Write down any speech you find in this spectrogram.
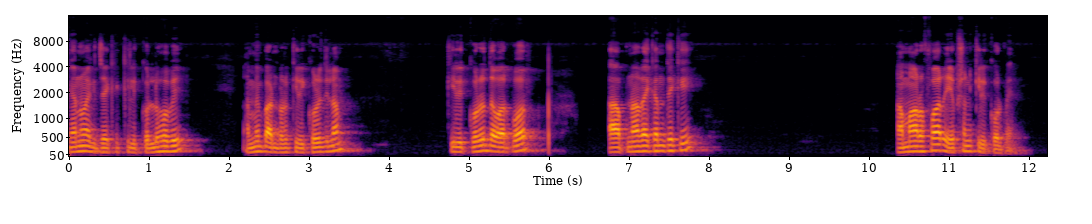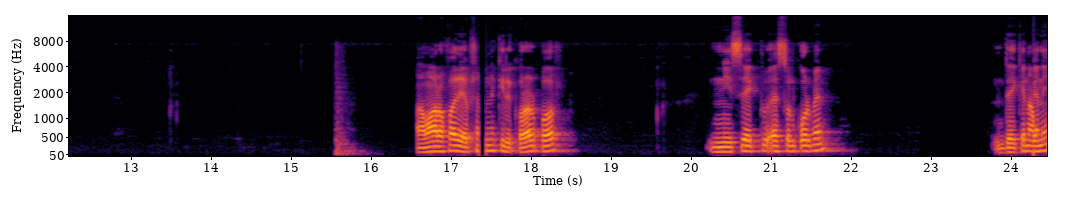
কোনো এক জায়গায় ক্লিক করলে হবে, আমি বান্ডল ক্লিক করে দিলাম। ক্লিক করে দেওয়ার পর আপনারা এখান থেকে আমার অফার অপশানে ক্লিক করবেন। আমার অফার অপশানে ক্লিক করার পর নিচে একটু স্ক্রল করবেন। দেখেন এখানে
